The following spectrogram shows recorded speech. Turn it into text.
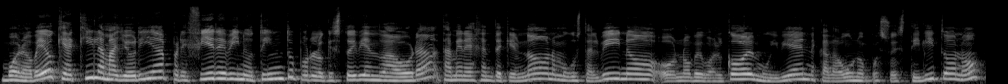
Bueno, veo que aquí la mayoría prefiere vino tinto por lo que estoy viendo ahora. También hay gente que no, no me gusta el vino o no bebo alcohol, muy bien, cada uno pues su estilito, ¿no?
